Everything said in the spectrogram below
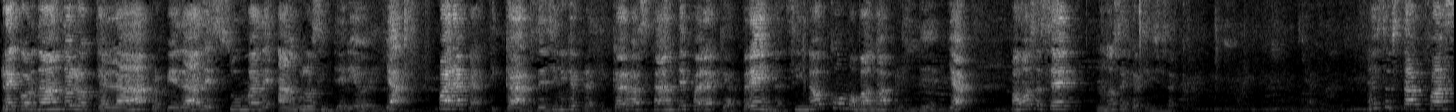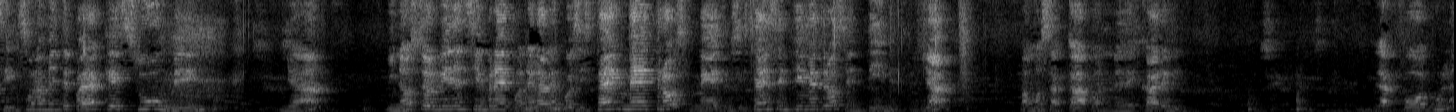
recordando lo que la propiedad de suma de ángulos interiores, ¿ya? Para practicar, ustedes tienen que practicar bastante para que aprendan, si no, ¿cómo van a aprender, ya? Vamos a hacer unos ejercicios acá. Esto está fácil, solamente para que sumen, ¿ya? Y no se olviden siempre de poner la respuesta. Si está en metros, metros. Si está en centímetros, centímetros, ¿ya? Vamos acá a dejar el, la fórmula.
